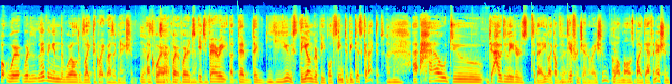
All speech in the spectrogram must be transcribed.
But we're we're living in the world of like the Great Resignation, yes, like where exactly. where, where it's, yeah. it's very the the youth, the younger people seem to be disconnected. I know. Uh, how do how do leaders today, like of Yeah. a different generation, Yeah. almost by definition,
